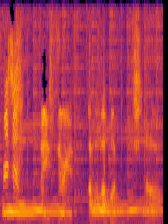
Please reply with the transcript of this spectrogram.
Oh, Prism. Oh. are you serious? I, put- I put. Oh.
